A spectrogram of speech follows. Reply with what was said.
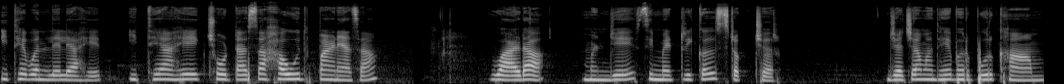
इथे बनलेले आहेत. इथे आहे एक छोटासा हौद पाण्याचा. वाडा म्हणजे सिमेट्रिकल स्ट्रक्चर ज्याच्यामध्ये भरपूर खांब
